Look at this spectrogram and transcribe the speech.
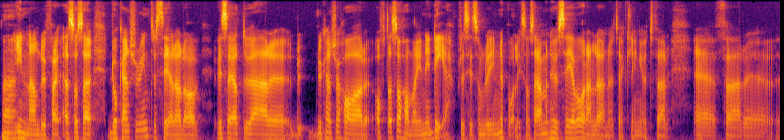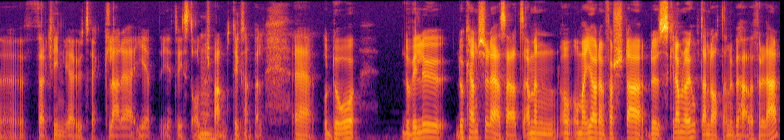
Nej. innan du... Alltså så här, då kanske du är intresserad av... Vi säger att du är... Du, du kanske har... Ofta så har man ju en idé, precis som du är inne på. Liksom så här, men hur ser vår löneutveckling ut för, eh, för, eh, för kvinnliga utvecklare i ett, i ett visst åldersspann till exempel. Eh, och då... Då, vill du, då kanske det är så här att ja, men, om, om man gör den första, du skramlar ihop den datan du behöver för det där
